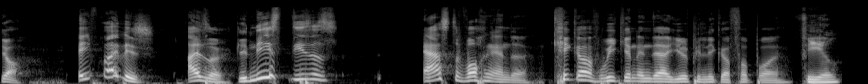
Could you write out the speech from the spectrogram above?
ja, ich freue mich. Also, genießt dieses erste Wochenende. Kickoff-Weekend in der European League of Football. Feel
